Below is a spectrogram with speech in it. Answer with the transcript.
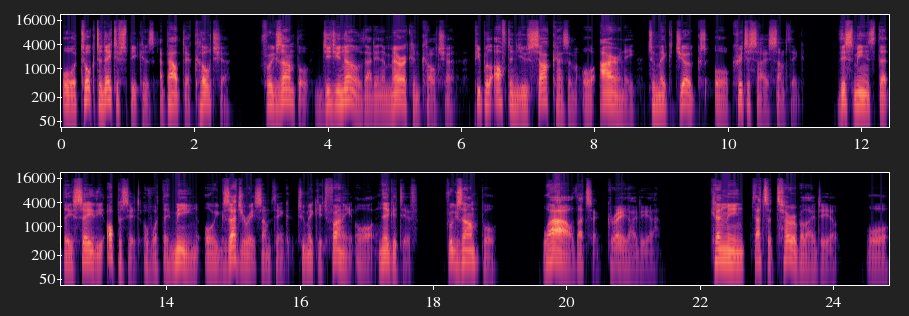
or talk to native speakers about their culture. For example, did you know that in American culture, people often use sarcasm or irony to make jokes or criticize something? This means that they say the opposite of what they mean or exaggerate something to make it funny or negative. For example, wow, that's a great idea, can mean that's a terrible idea, or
